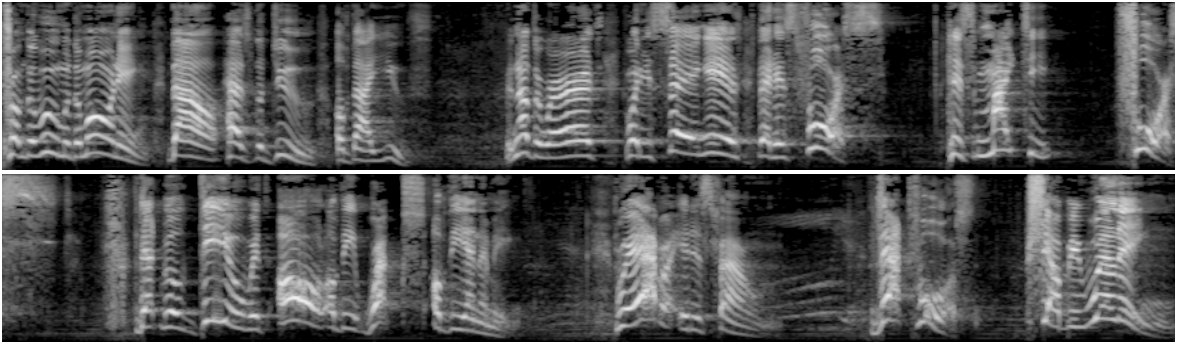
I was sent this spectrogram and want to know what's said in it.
from the womb of the morning, thou hast the dew of thy youth. In other words, what he's saying is that his force, his mighty force, that will deal with all of the works of the enemy, wherever it is found, that force shall be willing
